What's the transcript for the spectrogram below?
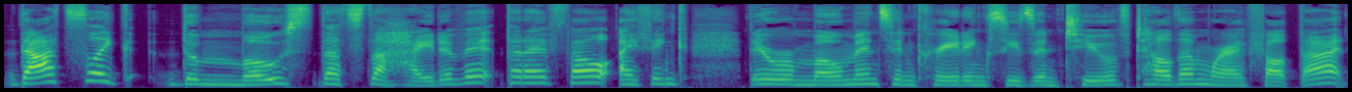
that's like the most, that's the height of it that I felt. I think there were moments in creating season two of Tell Them where I felt that.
